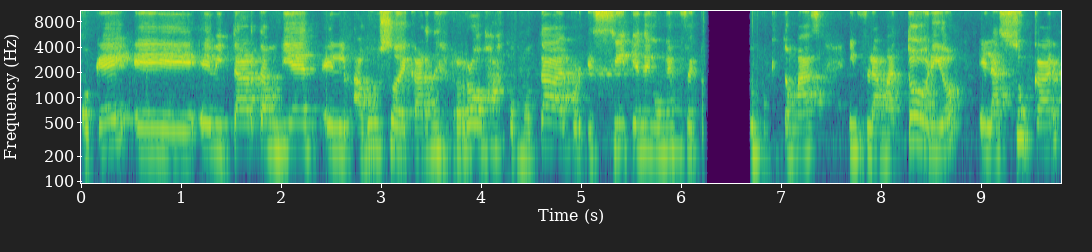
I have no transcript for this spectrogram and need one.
¿ok? Eh, evitar también el abuso de carnes rojas como tal, porque sí tienen un efecto un poquito más inflamatorio. El azúcar,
